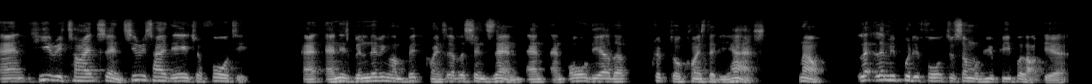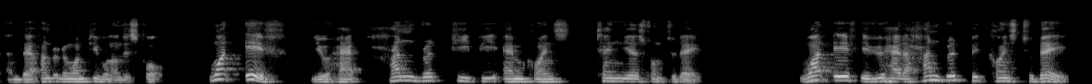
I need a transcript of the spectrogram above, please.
and he retired since. He retired at the age of 40. And, and he's been living on Bitcoins ever since then and, and all the other crypto coins that he has. Now, let, let me put it forward to some of you people out here, and there are 101 people on this call. What if you had 100 ppm coins 10 years from today? What if if you had 100 bitcoins today?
